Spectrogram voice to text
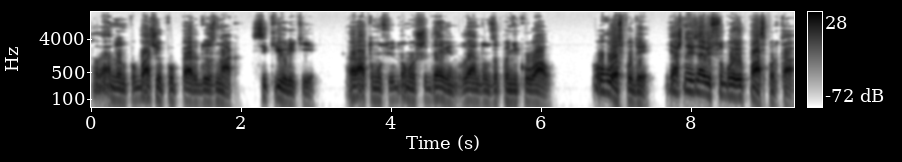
Лендон побачив попереду знак Security. Ратом усвідомивши, де він, Лендон запанікував. О господи, я ж не взяв із собою паспорта.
